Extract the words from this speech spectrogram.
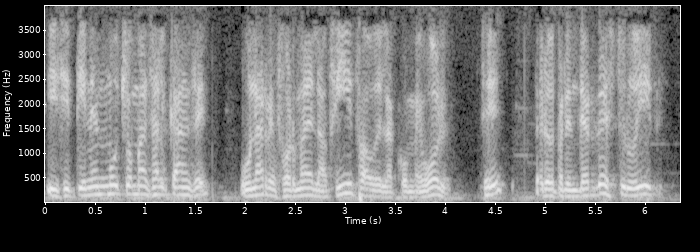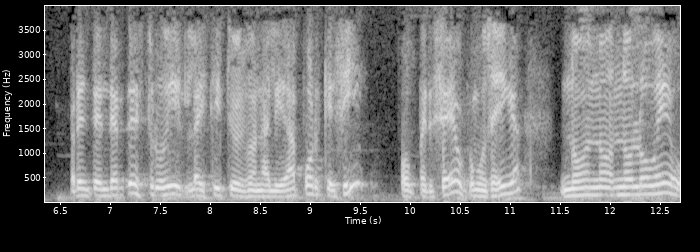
y si tienen mucho más alcance, una reforma de la FIFA o de la Comebol, ¿sí? Pero pretender destruir, pretender destruir la institucionalidad porque sí, o per se, o como se diga, no, no, no lo veo.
